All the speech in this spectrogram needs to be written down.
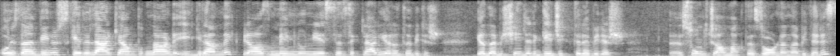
O yüzden Venüs gerilerken bunlarla ilgilenmek biraz memnuniyetsizlikler yaratabilir. Ya da bir şeyleri geciktirebilir. Ee, sonuç almakta zorlanabiliriz.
